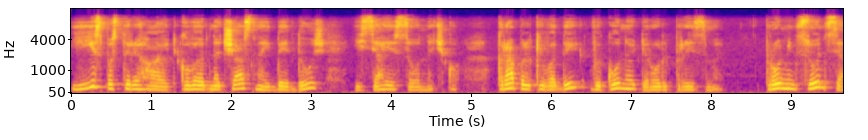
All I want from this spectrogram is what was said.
Її спостерігають, коли одночасно йде дощ і сяє сонечко. Крапельки води виконують роль призми. Промінь сонця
